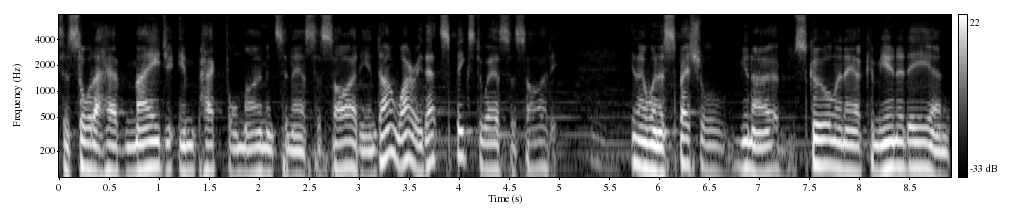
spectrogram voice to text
to sort of have major impactful moments in our society. And don't worry, that speaks to our society. You know, when a special, you know, school in our community and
